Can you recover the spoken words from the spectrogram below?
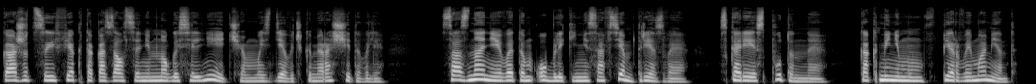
Кажется, эффект оказался немного сильнее, чем мы с девочками рассчитывали. Сознание в этом облике не совсем трезвое, скорее спутанное, как минимум в первый момент.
